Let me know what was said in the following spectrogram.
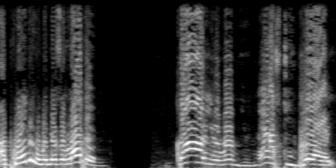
upgrading Windows 11. God, you room, you nasty boy!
